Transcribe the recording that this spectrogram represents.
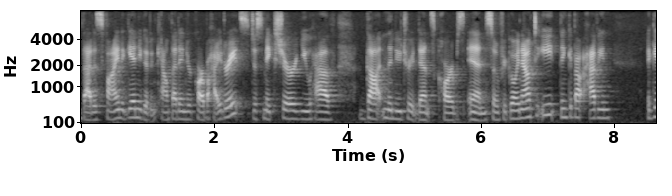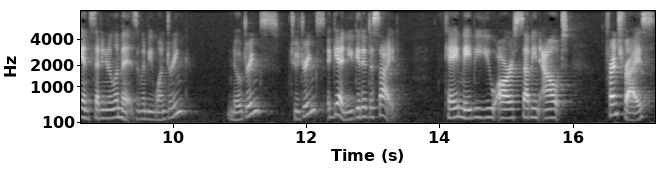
that is fine. Again, you can count that in your carbohydrates. Just make sure you have gotten the nutrient dense carbs in. So, if you're going out to eat, think about having, again, setting your limit. Is it going to be one drink? No drinks? Two drinks? Again, you get to decide. Okay, maybe you are subbing out french fries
